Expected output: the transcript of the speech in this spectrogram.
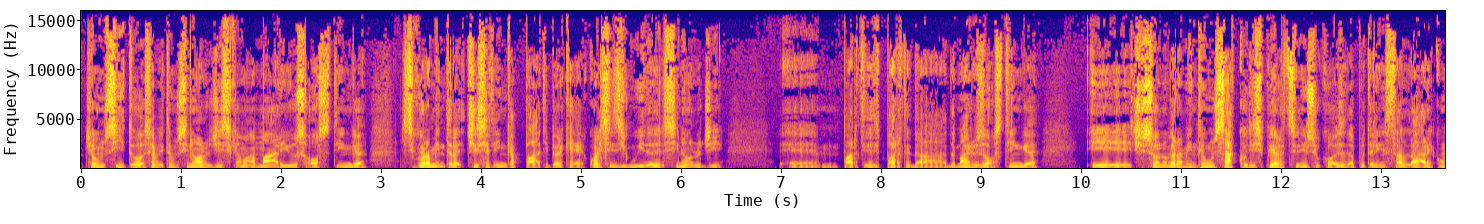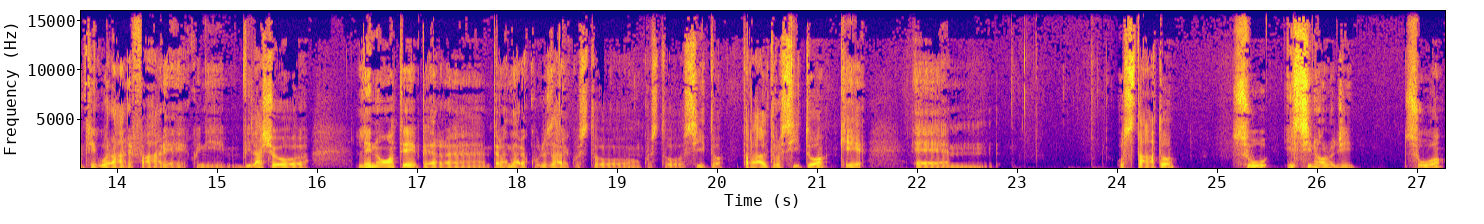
C'è un sito, se avete un Synology, si chiama Marius Hosting. Sicuramente ci siete incappati perché qualsiasi guida del Synology eh, parte, parte da, da Marius Hosting e ci sono veramente un sacco di ispirazioni su cose da poter installare, configurare, fare. Quindi vi lascio le note per, per andare a curiosare questo, questo, sito. Tra l'altro, sito che è um, ostato su il Synology suo,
